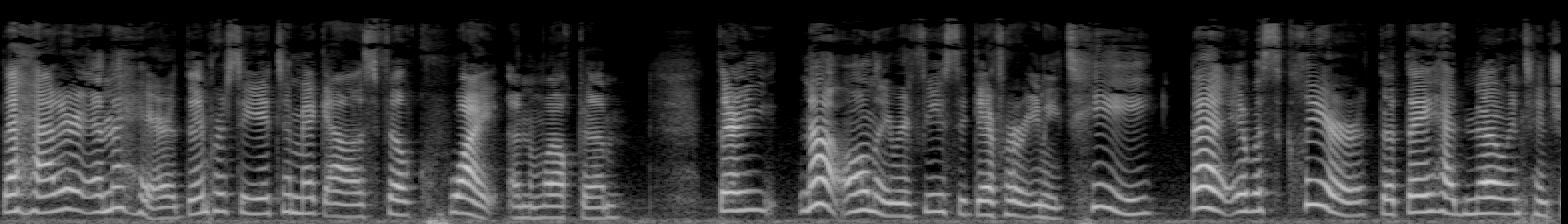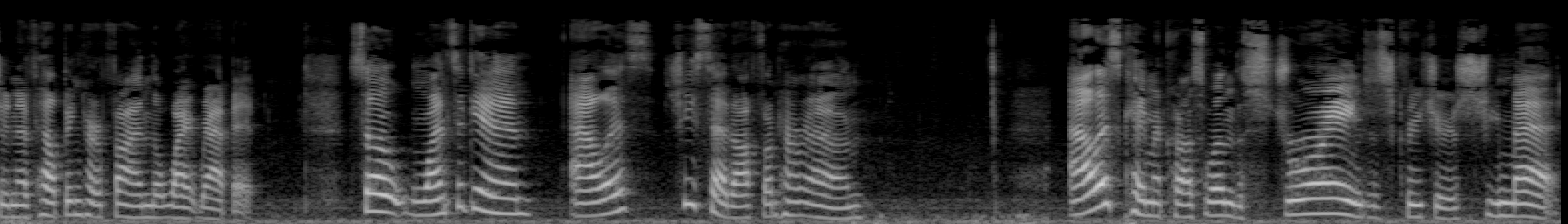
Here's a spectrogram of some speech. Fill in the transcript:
The Hatter and the Hare then proceeded to make Alice feel quite unwelcome. They not only refused to give her any tea, but it was clear that they had no intention of helping her find the white rabbit. So once again, Alice, she set off on her own. Alice came across one of the strangest creatures she met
